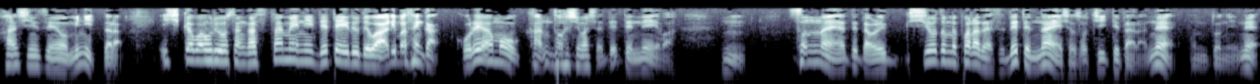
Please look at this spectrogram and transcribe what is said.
阪神戦を見に行ったら、石川不良さんがスタメンに出ているではありませんかこれはもう感動しました。出てねえわ。うん。そんなんやってたら俺、汐留パラダイス出てないでしょ、そっち行ってたらね。本当にね。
